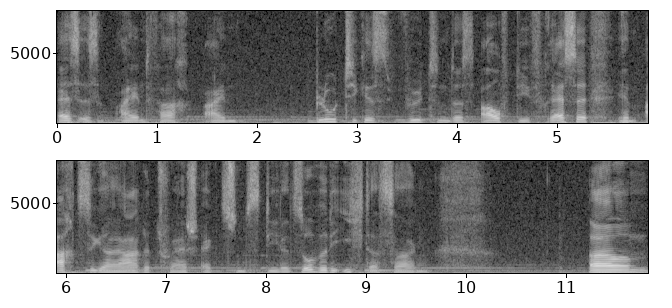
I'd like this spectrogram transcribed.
Es ist einfach ein blutiges, wütendes Auf die Fresse im 80er Jahre Trash-Action-Stil. So würde ich das sagen. Ähm,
